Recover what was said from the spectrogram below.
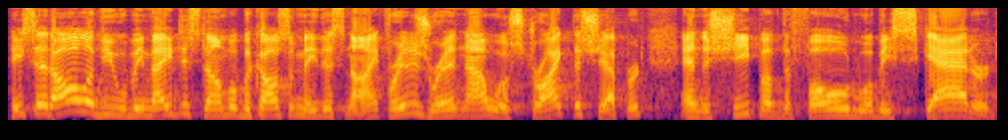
He said, All of you will be made to stumble because of me this night, for it is written, I will strike the shepherd, and the sheep of the fold will be scattered.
